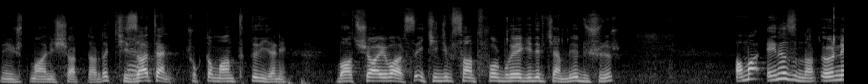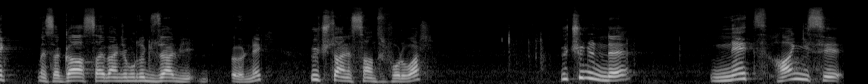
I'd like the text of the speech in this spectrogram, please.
mevcut mali şartlarda ki Evet. zaten çok da mantıklı değil. Hani Şahin varsa ikinci bir santrfor buraya gelirken bile düşünür. Ama en azından örnek mesela Galatasaray bence burada güzel bir örnek. 3 tane santrforu var. Üçünün de net hangisi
